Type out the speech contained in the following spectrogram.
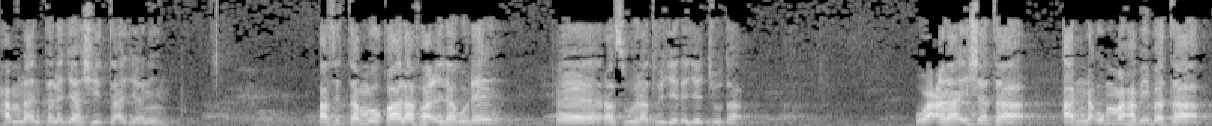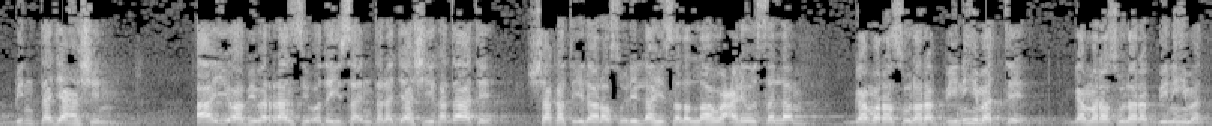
حمنا انت لجاشي تأجانين أست أمو قال فاعل قوله آه رسولة جده جتشوتا وعن عائشة أن أم حبيبة بنت جحش أيها حبيب الرانسي أديس أنت لجاشي كتاته شكت إلى رسول الله صلى الله عليه وسلم قام رسول ربي نهمت قام رسول ربي نهمت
